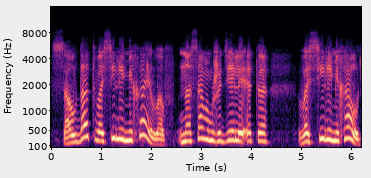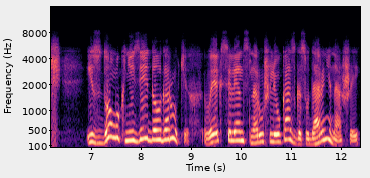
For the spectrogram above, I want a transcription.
Солдат Василий Михайлов на самом же деле это Василий Михайлович из дому князей Долгоруких. Вы, экселленс, нарушили указ государыни нашей,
